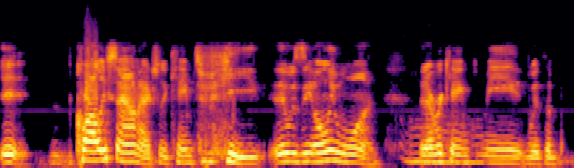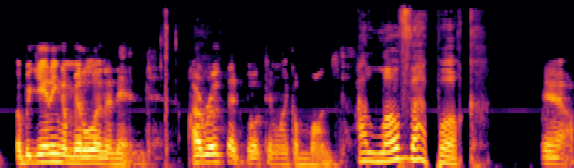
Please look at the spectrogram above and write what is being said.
it Carly's Sound actually came to me. It was the only one that ever came to me with a, a beginning, a middle, and an end. I wrote that book in like a month. I love that book. Yeah.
